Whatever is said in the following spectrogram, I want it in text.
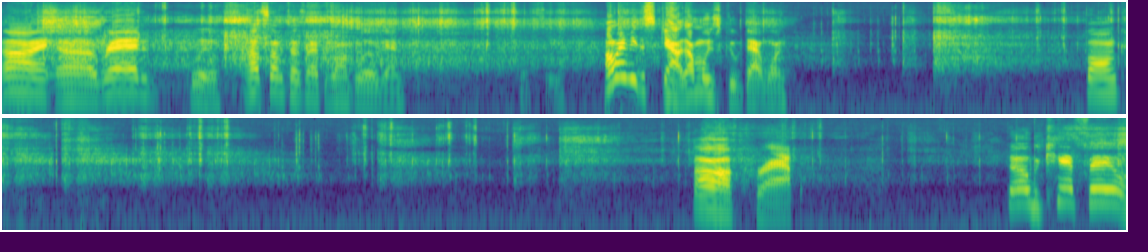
Alright, uh, red, blue. Well, sometimes I have to go on blue again. Let's see. I want to be the scout. I'm always good with that one. Bonk. Oh, crap. No, we can't fail.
